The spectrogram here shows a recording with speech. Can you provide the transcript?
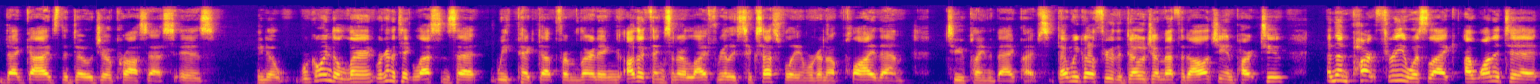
that guides the dojo process is you know, we're going to learn, we're going to take lessons that we've picked up from learning other things in our life really successfully, and we're going to apply them to playing the bagpipes. Then we go through the dojo methodology in part two. And then part three was like, I wanted to,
